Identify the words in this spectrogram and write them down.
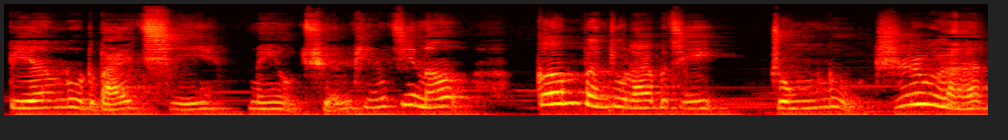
边路的白起没有全屏技能，根本就来不及中路支援。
